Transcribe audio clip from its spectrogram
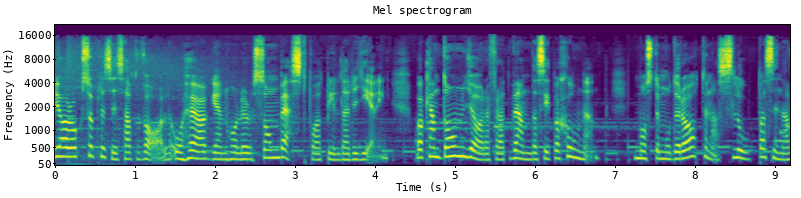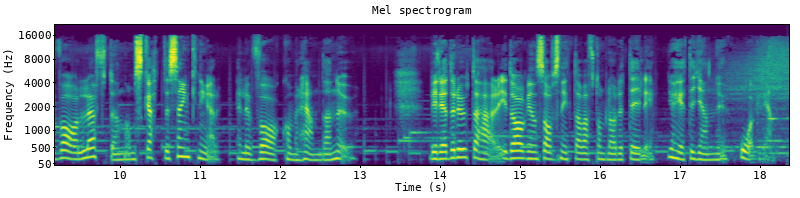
Vi har också precis haft val och högern håller som bäst på att bilda regering. Vad kan de göra för att vända situationen? Måste Moderaterna slopa sina vallöften om skattesänkningar eller vad kommer hända nu? Vi reder ut det här i dagens avsnitt av Aftonbladet Daily. Jag heter Jenny Ågren.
